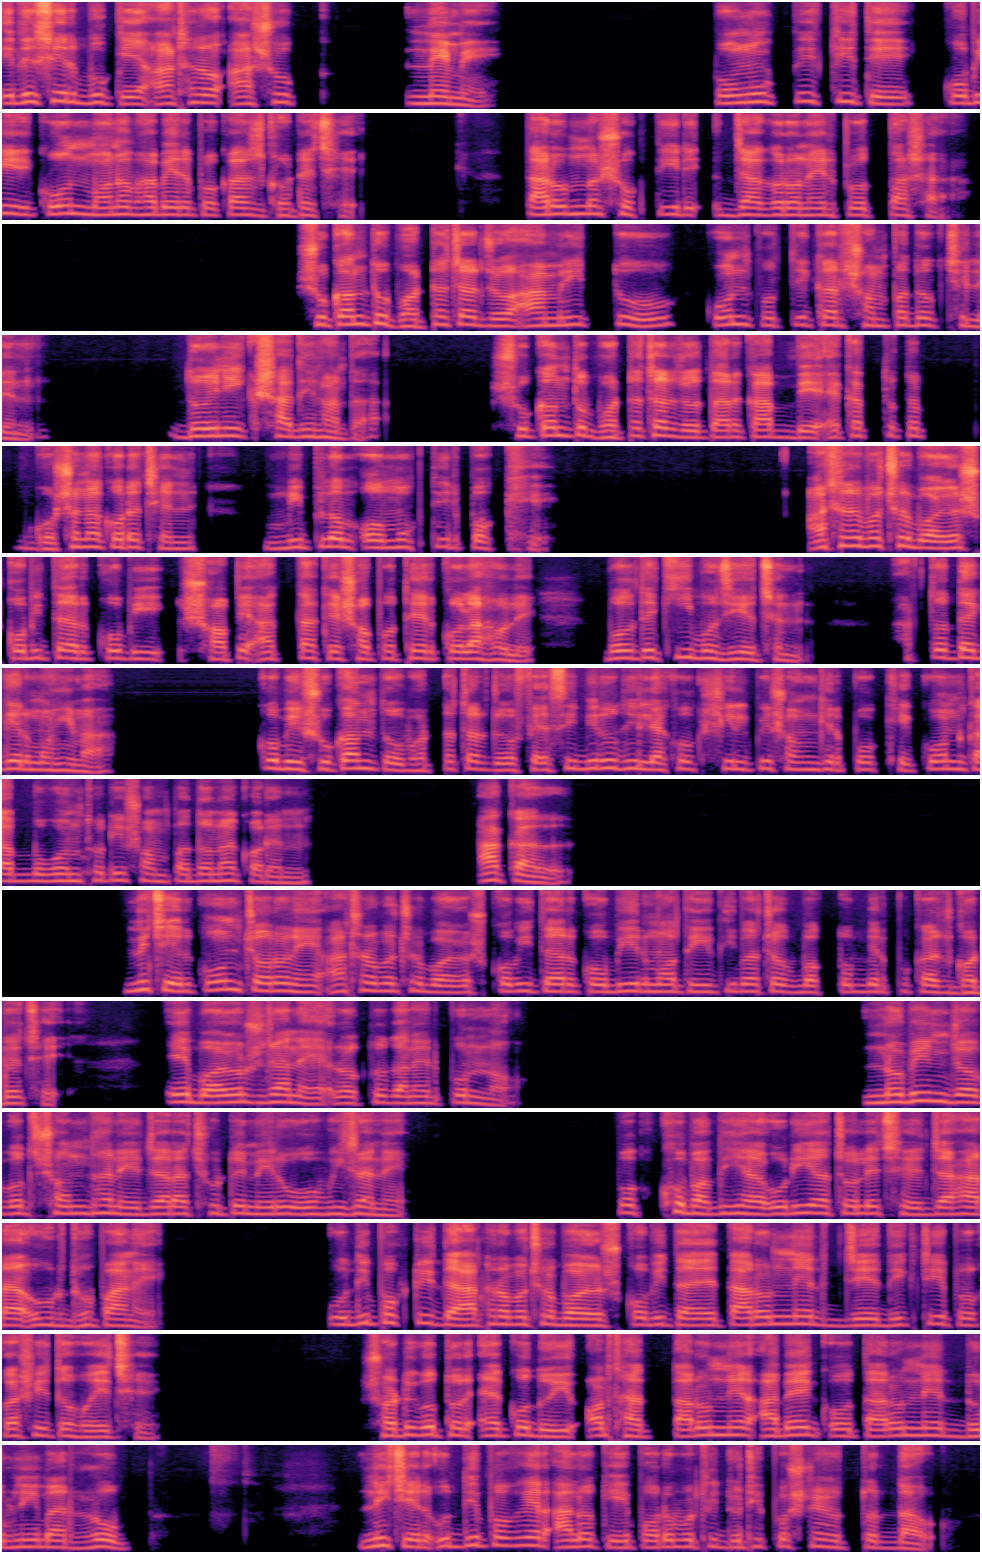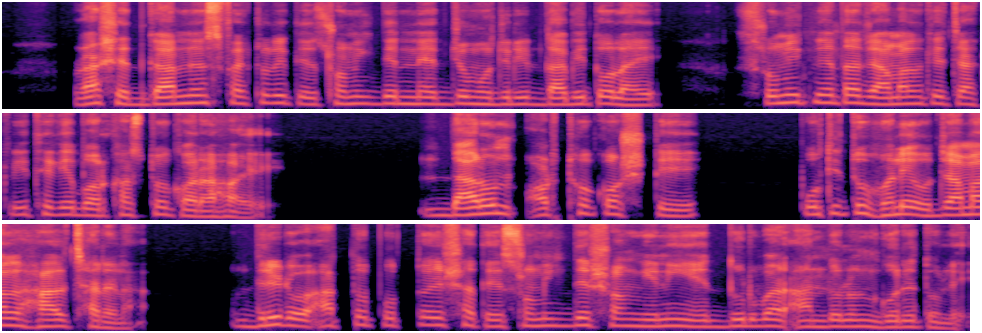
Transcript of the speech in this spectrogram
এদেশের বুকে আঠারো আশুক নেমে। পঙ্ক্তিটিতে কবির কোন মনোভাবের প্রকাশ ঘটেছে? তারুণ্য শক্তির জাগরণের প্রত্যাশা। সুকান্ত ভট্টাচার্য আমৃত্যু কোন পত্রিকার সম্পাদক ছিলেন? দৈনিক স্বাধীনতা। সুকান্ত ভট্টাচার্য তার কাব্যে একাত্মতা ঘোষণা করেছেন বিপ্লব ও মুক্তির পক্ষে। আঠারো বছর বয়স, কবিতার কবি শপে আত্মাকে শপথের কোলাহলে বলতে কি বুঝিয়েছেন? আত্মত্যাগের মহিমা। কবি সুকান্ত ভট্টাচার্য ফ্যাসি বিরোধী লেখক শিল্পী সংঘের পক্ষে কোন কাব্যগ্রন্থটি সম্পাদনা করেন? আকাল। নিচের কোন চরণে আঠারো বছর বয়স কবিতার কবির মতে ইতিবাচক বক্তব্যের প্রকাশ ঘটেছে? এ বয়স জানে রক্তদানের পুণ্য। নবীন জগৎ সন্ধানে যারা ছুটে মেরু অভিযানে। পক্ষ বাঁধিয়া উড়িয়া চলেছে যাহারা ঊর্ধ্বপানে। উদ্দীপকটিতে আঠারো বছর বয়স কবিতায় তারুণ্যের যে দিকটি প্রকাশিত হয়েছে। সঠিক উত্তর এক দুই অর্থাৎ তারুণ্যের আবেগ ও তারুণ্যের দুর্নিবার রূপ। নিচের উদ্দীপকের আলোকে পরবর্তী দুটি প্রশ্নের উত্তর দাও। রাশেদ গার্মেন্টস ফ্যাক্টরিতে শ্রমিকদের ন্যায্য মজুরির দাবি তোলায় শ্রমিক নেতা জামালকে চাকরি থেকে বরখাস্ত করা হয়। দারুণ অর্থকষ্টে পতিত হলেও জামাল হাল ছাড়ে না। দৃঢ় আত্মপ্রত্যয়ের সাথে শ্রমিকদের সঙ্গে নিয়ে দুর্বার আন্দোলন গড়ে তোলে।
